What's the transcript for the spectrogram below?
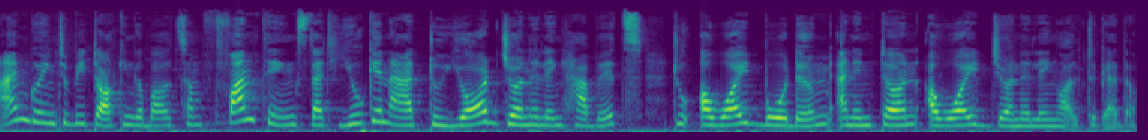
I'm going to be talking about some fun things that you can add to your journaling habits to avoid boredom and in turn avoid journaling altogether.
